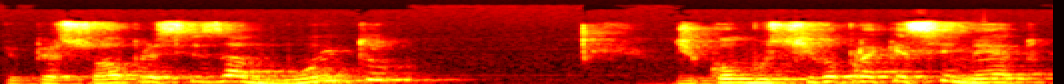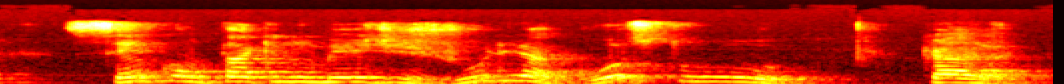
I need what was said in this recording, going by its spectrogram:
E o pessoal precisa muito de combustível para aquecimento. Sem contar que no mês de julho e agosto, cara,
